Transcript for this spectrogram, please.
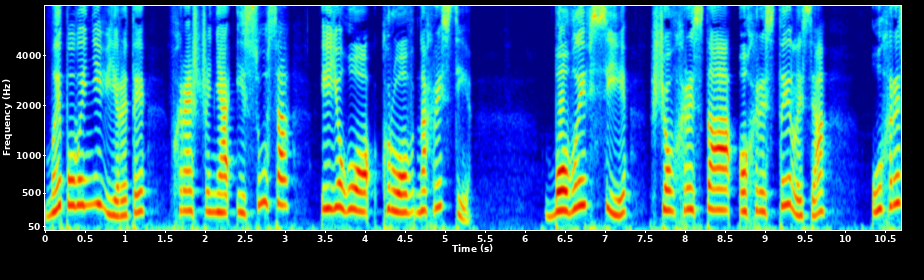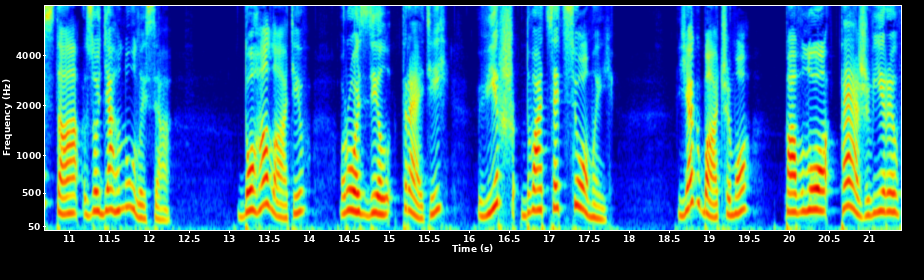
ми повинні вірити в хрещення Ісуса і Його кров на Христі. Бо ви всі, що в Христа охрестилися, у Христа зодягнулися. До Галатів, розділ 3, вірш 27. Як бачимо, Павло теж вірив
